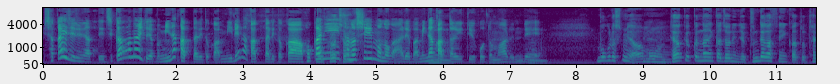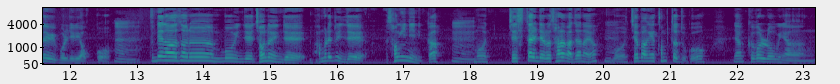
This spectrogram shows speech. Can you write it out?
社会人になって時間がないとやっぱ見なかったりとか見れなかったりとか他にもうこれは楽しいものがあれば見なかったりということもあるんで、 음. 뭐 그렇습니다. 뭐 음. 대학교 끝나니까 저는 이제 군대 갔으니까 또 텔레비 볼 일이 없고 음. 군대 나와서는 뭐 이제 저는 이제 아무래도 이제 성인이니까 음. 뭐 제 스타일대로 살아가잖아요. 음. 뭐 제 방에 컴퓨터 두고 그냥 그걸로 그냥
